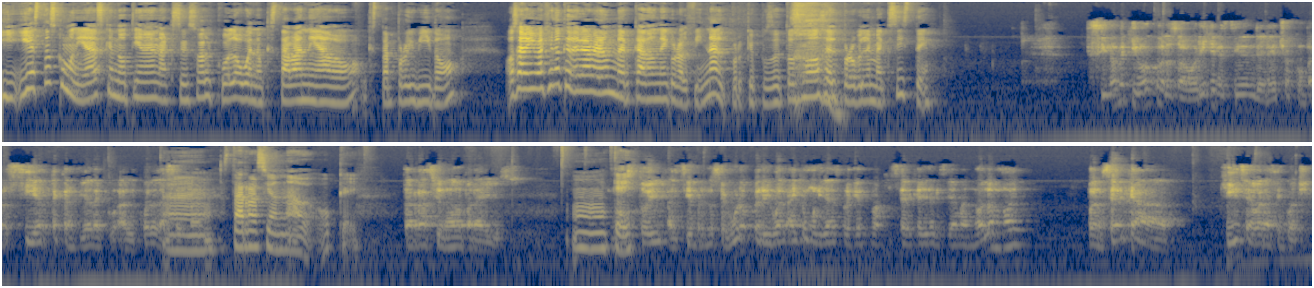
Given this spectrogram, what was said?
Y, estas comunidades que no tienen acceso al alcohol, o bueno, que está baneado, que está prohibido, o sea, me imagino que debe haber un mercado negro al final, porque pues de todos modos el problema existe. Si no me equivoco, los aborígenes tienen derecho a comprar cierta cantidad de alcohol a la ah, semana. Está racionado, ok. Está racionado para ellos. Mm, okay. No estoy al 100% seguro, pero igual hay comunidades, por ejemplo, aquí cerca hay una que se llama Nolomoy. Bueno, cerca 15 horas en coche.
